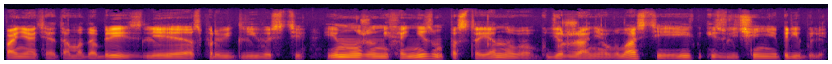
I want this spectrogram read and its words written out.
понятия там, о добре и зле, о справедливости. Им нужен механизм постоянного удержания власти и извлечения прибыли.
